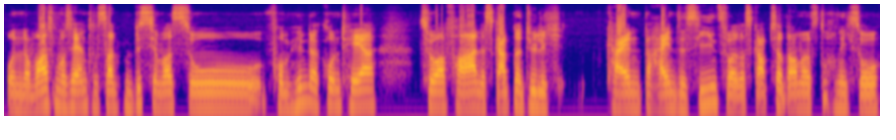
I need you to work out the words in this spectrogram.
Und da war es mal sehr interessant, ein bisschen was so vom Hintergrund her zu erfahren. Es gab natürlich kein Behind the Scenes, weil das gab es ja damals noch nicht so.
